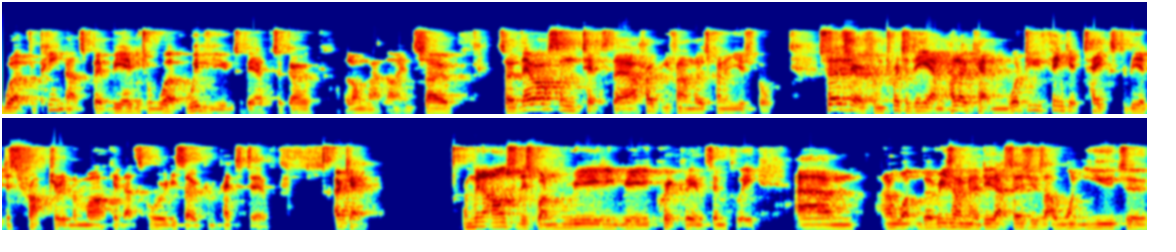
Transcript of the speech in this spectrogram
work for peanuts, but be able to work with you to be able to go along that line. So, so there are some tips there. I hope you found those kind of useful. Sergio from Twitter DM. Hello, Ketan. What do you think it takes to be a disruptor in the market that's already so competitive? Okay, I'm going to answer this one really, really quickly and simply. Um, and what the reason I'm going to do that, Sergio, is I want you to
